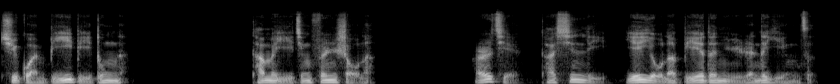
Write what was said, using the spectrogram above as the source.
去管比比东呢？他们已经分手了。而且他心里也有了别的女人的影子。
